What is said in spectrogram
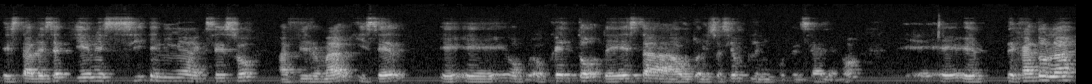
establecer quiénes sí tenían acceso a firmar y ser eh, eh, objeto de esta autorización plenipotenciaria, ¿no? Eh, eh, dejándola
